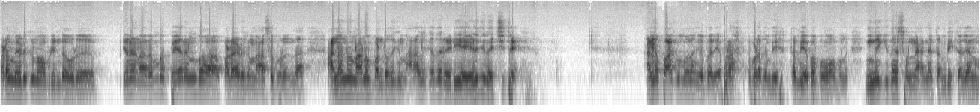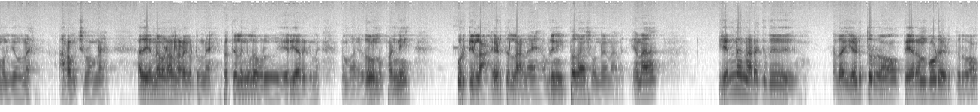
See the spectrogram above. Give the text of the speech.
படம் எடுக்கணும் அப்படின்ற ஒரு ஏன்னா நான் ரொம்ப பேரன்பாக படம் எடுக்கணும்னு ஆசைப்படுவேன். இந்த அண்ணனும் நானும் பண்ணுறதுக்கு நாலு கதை ரெடியாக எழுதி வச்சுட்டேன். அண்ணன் பார்க்கும்போதெல்லாம் கேட்பாரு எப்படா எப்படா தம்பி? தம்பி எப்போ போவோம் அப்படின்னு. இன்னைக்கு தான் சொன்னேன். அண்ணன் தம்பி கல்யாணம் முடிஞ்ச உடனே அது என்ன வேணாலும் நடக்கட்டும்ண்ணே இப்போ தெலுங்கில் ஒரு ஏரியா இருக்குண்ணே நம்ம ஏதோ ஒன்று பண்ணி உருட்டிடலாம் எடுத்துடலாண்ணே அப்படின்னு இப்போ தான் சொன்னேன் நான். ஏன்னா என்ன நடக்குது? அதாவது எடுத்துடுறோம் பேரன்போடு எடுத்துடுறோம்.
